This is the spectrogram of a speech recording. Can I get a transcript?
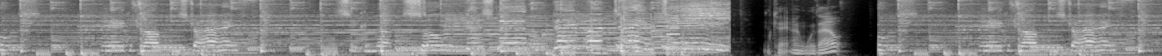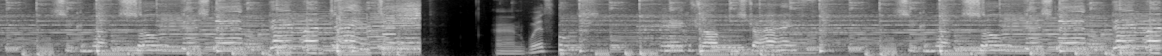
Make trouble and strife. Seek another soul. This little paper deity. Okay, and without. Make trouble and strife. Seek another soul. This little paper deity. And with. Make trouble and strife. This little paper.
